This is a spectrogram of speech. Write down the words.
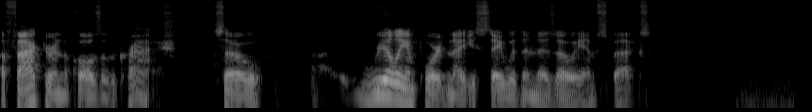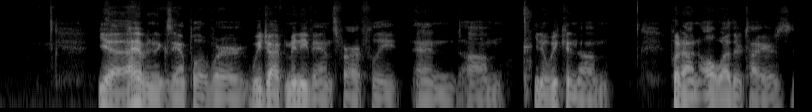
a factor in the cause of the crash. So, really important that you stay within those OEM specs. Yeah, I have an example of where we drive minivans for our fleet, and um, you know we can um, put on all weather tires.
